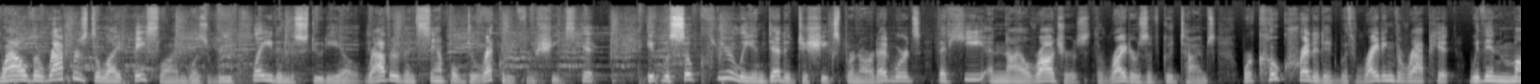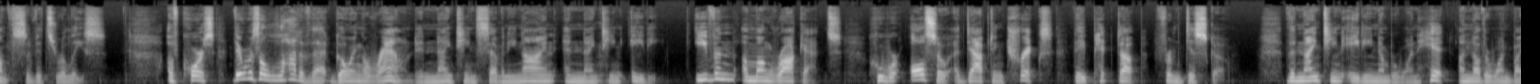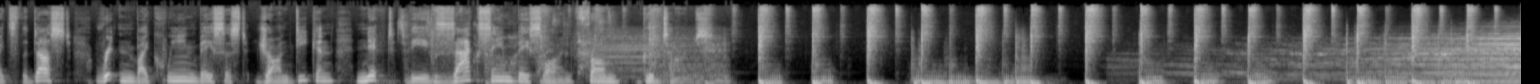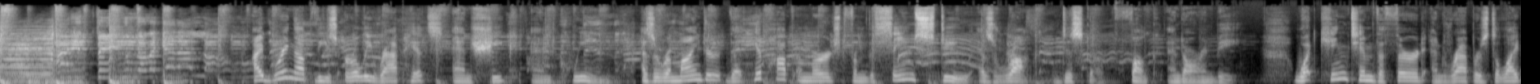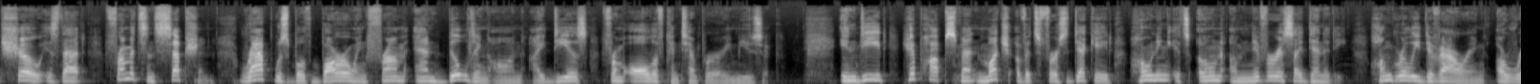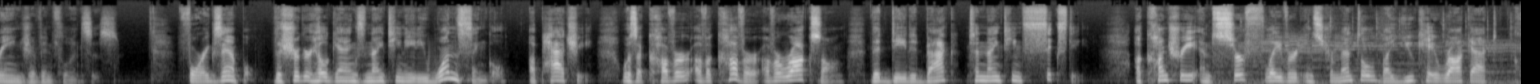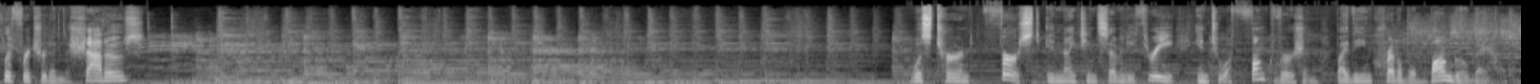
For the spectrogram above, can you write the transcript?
While the Rapper's Delight bassline was replayed in the studio rather than sampled directly from Chic's hit, it was so clearly indebted to Chic's Bernard Edwards that he and Nile Rodgers, the writers of Good Times, were co credited with writing the rap hit within months of its release. Of course, there was a lot of that going around in 1979 and 1980, even among rock acts, who were also adapting tricks they picked up from disco. The 1980 number one hit, Another One Bites the Dust, written by Queen bassist John Deacon, nicked the exact same bass line from Good Times. I bring up these early rap hits and Chic and Queen as a reminder that hip hop emerged from the same stew as rock, disco, funk, and R&B. What King Tim III and Rapper's Delight show is that, from its inception, rap was both borrowing from and building on ideas from all of contemporary music. Indeed, hip hop spent much of its first decade honing its own omnivorous identity, hungrily devouring a range of influences. For example, the Sugar Hill Gang's 1981 single, Apache, was a cover of a cover of a rock song that dated back to 1960. A country and surf flavored instrumental by UK rock act Cliff Richard and the Shadows. Was turned first in 1973 into a funk version by the incredible Bongo Band.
